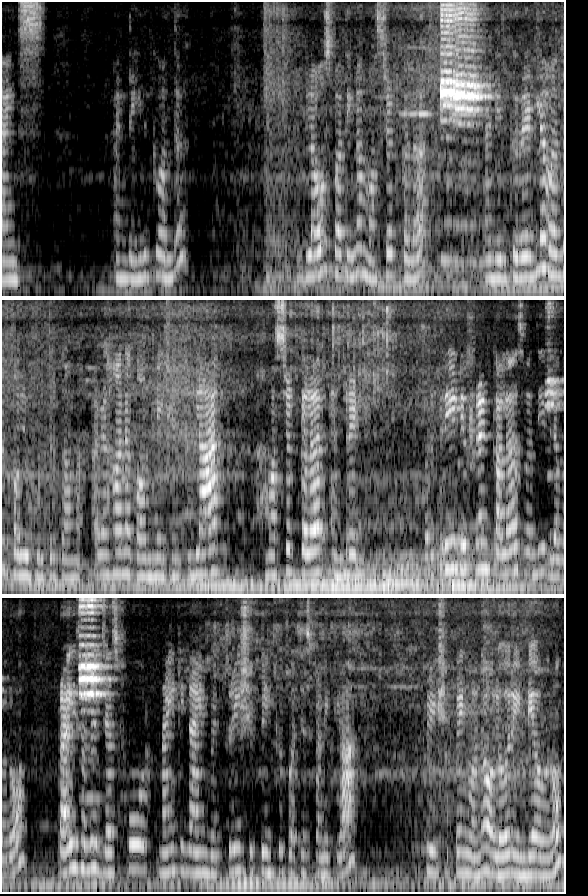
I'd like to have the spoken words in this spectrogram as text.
லைன்ஸ் அண்ட் இதுக்கு வந்து ப்ளவுஸ் பார்த்திங்கன்னா மஸ்டர்ட் கலர் அண்ட் இதுக்கு ரெட்டில் வந்து பல்லு கொடுத்துருக்காங்க. அழகான combination black mustard colour and red ஒரு த்ரீ டிஃப்ரெண்ட் கலர்ஸ் வந்து இதில் வரும். ப்ரைஸ் வந்து just four ninety nine with free ஷிப்பிங்க்கு பர்ச்சேஸ் பண்ணிக்கலாம். ஃப்ரீ ஷிப்பிங் வந்து ஆல் ஓவர் இந்தியா வரும்.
